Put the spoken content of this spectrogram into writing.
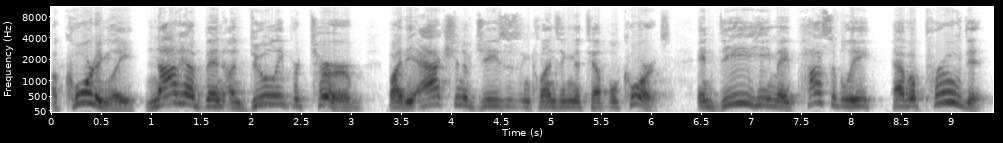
accordingly, not have been unduly perturbed by the action of Jesus in cleansing the temple courts. Indeed, he may possibly have approved it,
